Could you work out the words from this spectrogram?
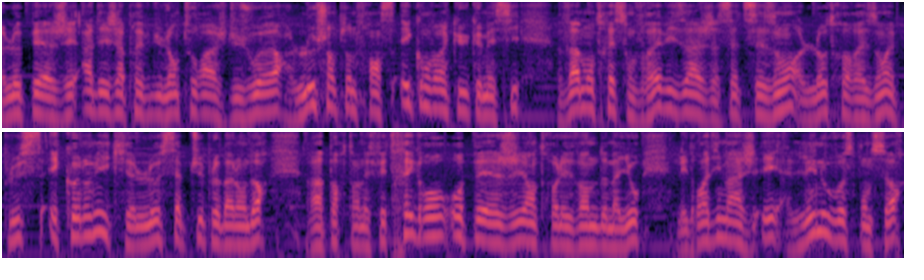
Le PSG a déjà prévenu l'entourage du joueur. Le champion de France est convaincu que Messi va montrer son vrai visage cette saison. L'autre raison est plus économique. Le septuple ballon d'or rapporte en effet très gros au PSG entre les ventes de maillots les droits d'image et les nouveaux sponsors.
